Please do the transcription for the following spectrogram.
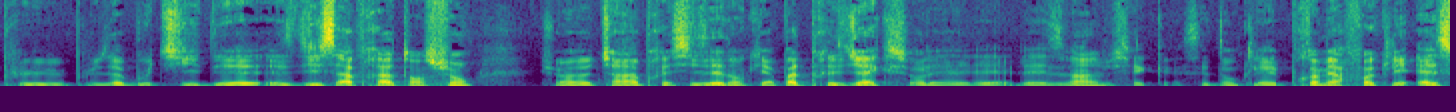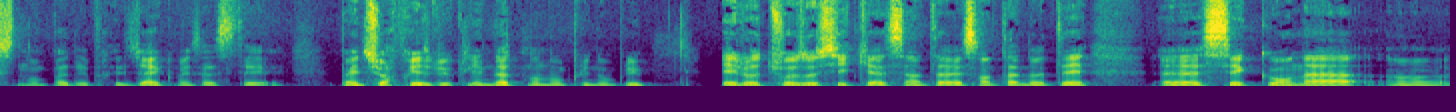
plus, plus abouties des S10. Après, attention, je euh, tiens à préciser, donc il n'y a pas de prise jack sur les, les- les S20. Je sais que c'est donc les premières fois que les S n'ont pas de prise jack, mais ça, c'était pas une surprise vu que les notes n'en ont plus non plus. Et l'autre chose aussi qui est assez intéressante à noter, euh, c'est qu'on a, euh,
